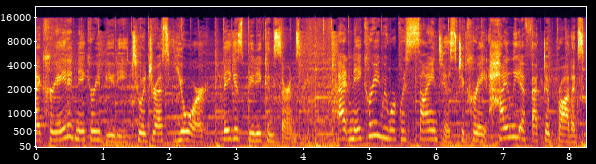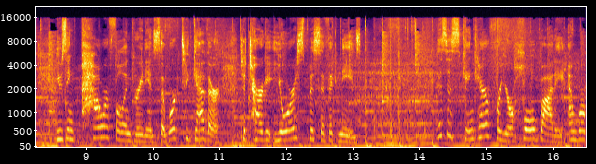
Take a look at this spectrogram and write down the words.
I created Nakery Beauty to address your biggest beauty concerns. At Nakery, we work with scientists to create highly effective products using powerful ingredients that work together to target your specific needs. This is skincare for your whole body, and we're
